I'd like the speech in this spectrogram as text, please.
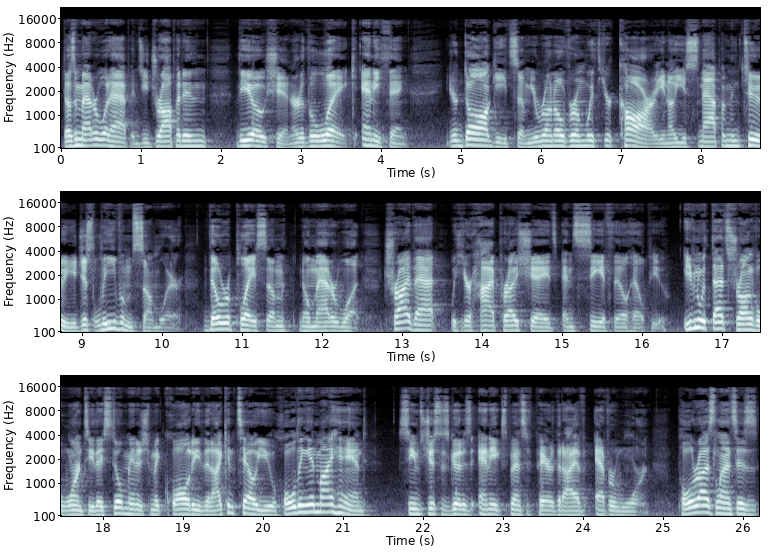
Doesn't matter what happens. You drop it in the ocean or the lake, anything. Your dog eats them. You run over them with your car. You know, you snap them in two. You just leave them somewhere. They'll replace them no matter what. Try that with your high price shades and see if they'll help you. Even with that strong of a warranty, they still manage to make quality that I can tell you, holding in my hand, seems just as good as any expensive pair that I have ever worn. Polarized lenses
